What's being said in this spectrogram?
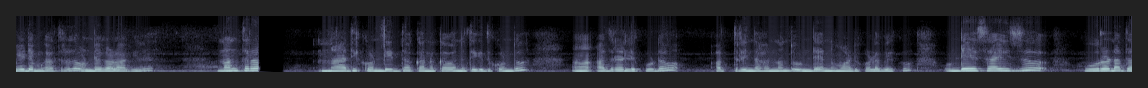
ಮೀಡಿಯಂ ಗಾತ್ರದ ಉಂಡೆಗಳಾಗಿವೆ. ನಂತರ ನಾದಿಕೊಂಡಿದ್ದ ಕನಕವನ್ನು ತೆಗೆದುಕೊಂಡು ಅದರಲ್ಲಿ ಕೂಡ ಹತ್ತರಿಂದ ಹನ್ನೊಂದು ಉಂಡೆಯನ್ನು ಮಾಡಿಕೊಳ್ಳಬೇಕು. ಉಂಡೆಯ ಸೈಜು ಹೂರಣದ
